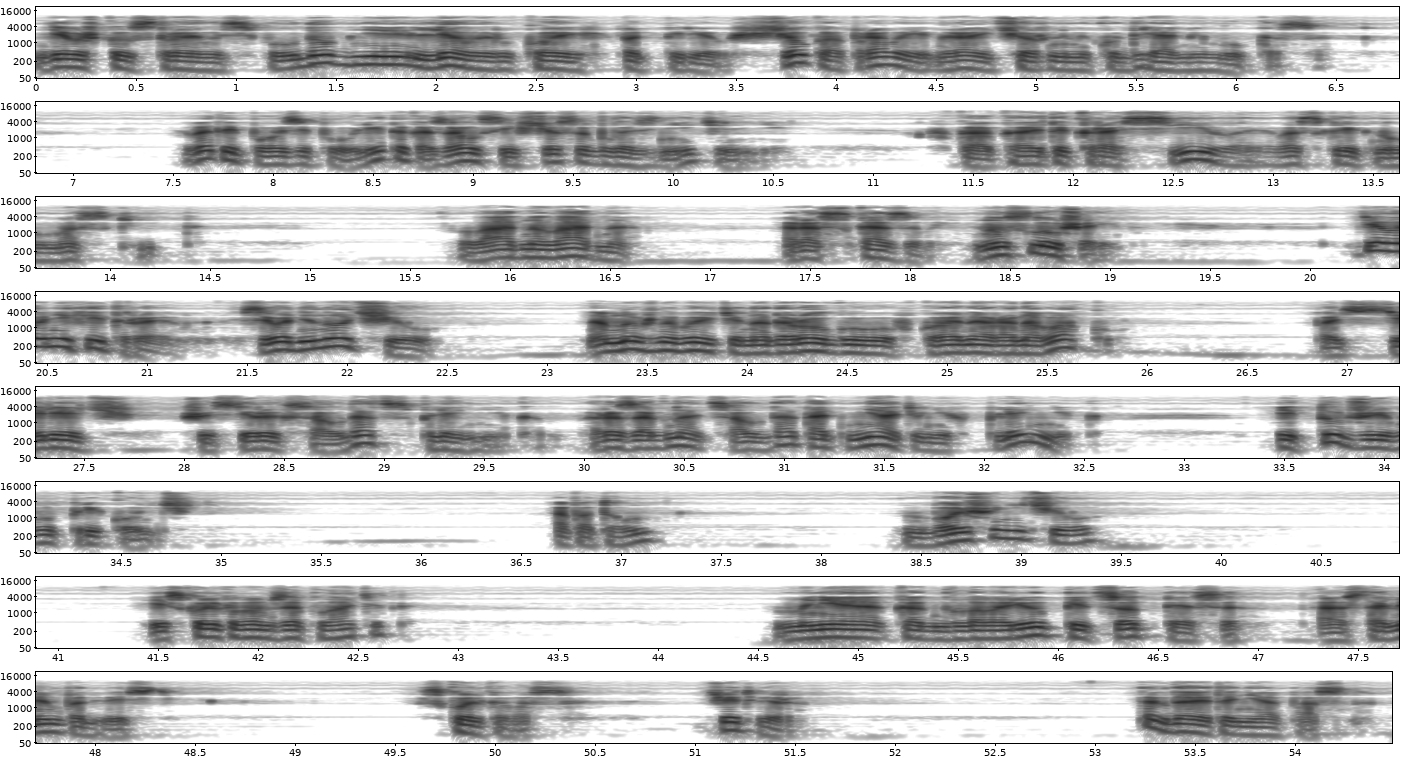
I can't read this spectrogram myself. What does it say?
Девушка устроилась поудобнее, левой рукой подперев щеку, а правой играя черными кудрями Лукаса. В этой позе Паулит оказался еще соблазнительней. «Какая ты красивая!» — воскликнул москит. «Ладно, ладно, рассказывай. Ну, слушай». Дело не хитрое. Сегодня ночью нам нужно выйти на дорогу в Куэнеранаваку, подстеречь шестерых солдат с пленником, разогнать солдат, отнять у них пленник и тут же его прикончить. А потом больше ничего. И сколько вам заплатят? Мне, как главарю, 500 песо, а остальным по 200. Сколько вас? Четверо. Тогда это не опасно.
